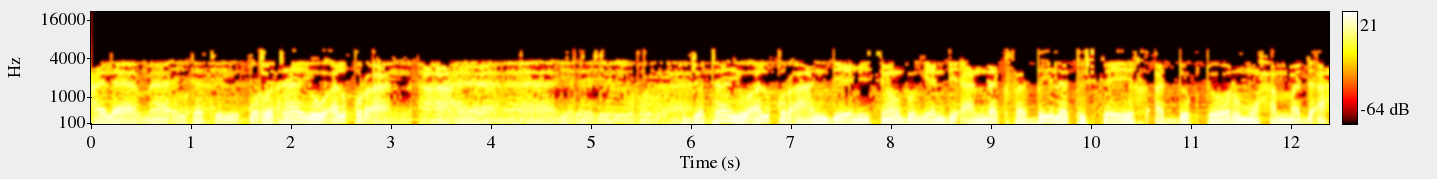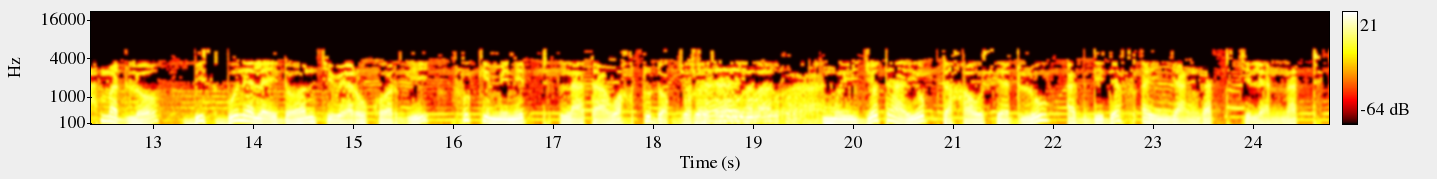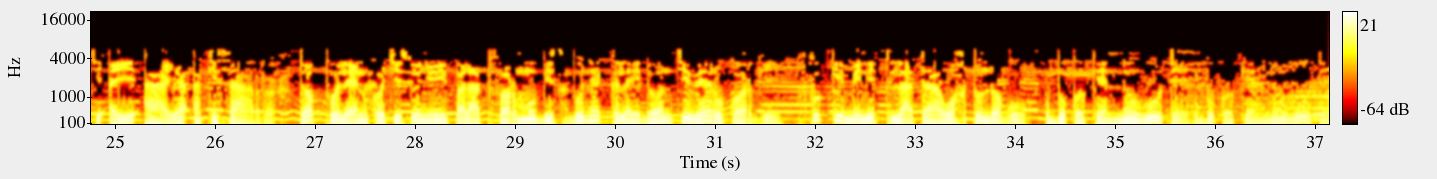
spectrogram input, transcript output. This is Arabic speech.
على مائدة القرآن. جتاي القرآن. على مائدة القرآن جتاي القرآن دي ميسيون بوغين دي أندك فضيلة الشيخ الدكتور محمد أحمد لو. بس بوني ليدون تيويرو كورجي fukki minute laata waxtu dog jotaayu alquran muy jotaayub taxaw seetlu ak di def ay njàngat ci leen nat ci ay aaya ak i saar topp leen ko ci suñuy plateforme bis bu nekk lay doon ci weeru koor gi fukki minute laata waxtu ndogu bu ko kenn wuute bu ko kenn wuute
